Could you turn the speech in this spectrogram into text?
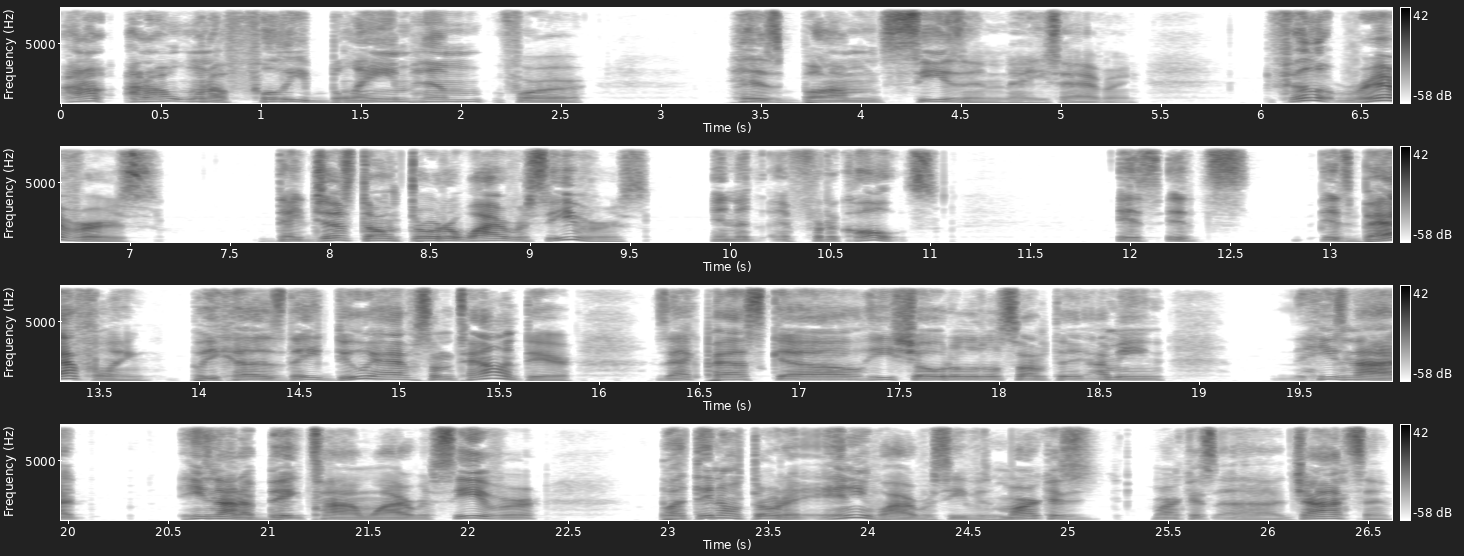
I don't. I don't want to fully blame him for his bum season that he's having. Philip Rivers, they just don't throw the wide receivers in the for the Colts. It's it's it's baffling because they do have some talent there. Zach Pascal, he showed a little something. I mean, he's not he's not a big time wide receiver, but they don't throw to any wide receivers. Marcus Marcus uh, Johnson,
